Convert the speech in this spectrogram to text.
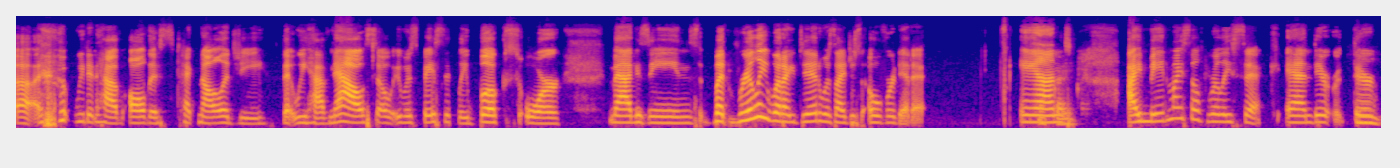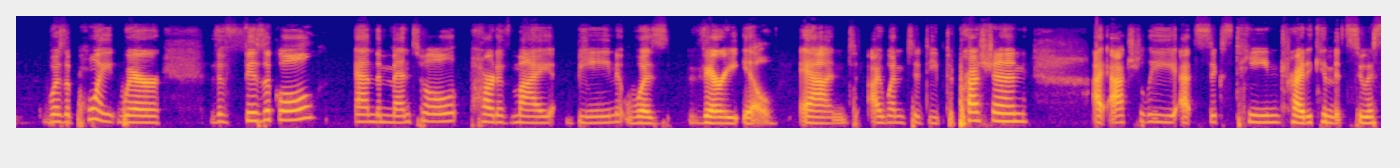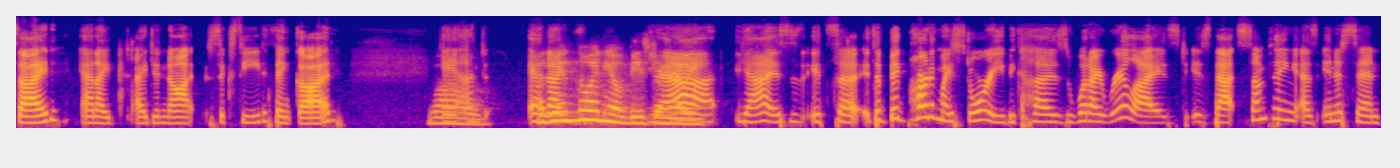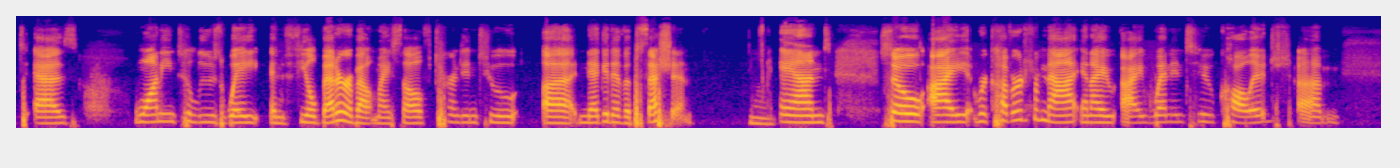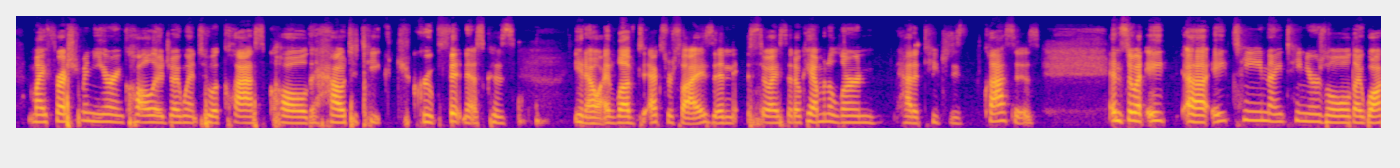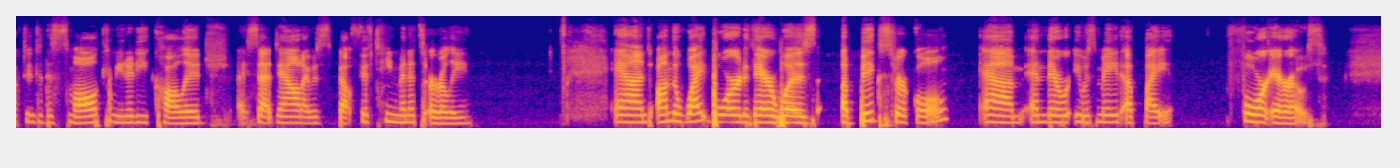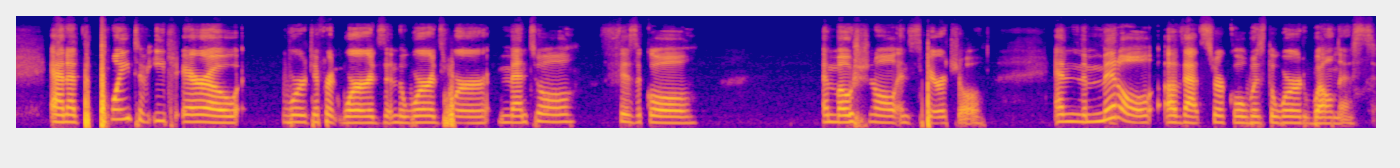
uh, we didn't have all this technology that we have now. So it was basically books or magazines. But really what i did was i just overdid it. And okay. i made myself really sick. And there there mm. was a point where the physical and the mental part of my being was very ill and I went into deep depression. I actually, at 16, tried to commit suicide, and I I did not succeed. Thank God. Wow. And and I didn't I, know any of these. Yeah, yeah. It's it's a it's a big part of my story because what I realized is that something as innocent as wanting to lose weight and feel better about myself turned into a negative obsession Mm. And so I recovered from that and I, I went into college. Um, my freshman year in college, I went to a class called How to Teach Group Fitness because, you know, I love to exercise. And so I said, okay, I'm going to learn how to teach these classes. and so at eight, uh, 18 19 years old i walked into this small community college i sat down i was about 15 minutes early and on the whiteboard there was a big circle um, and there it was made up by four arrows and at the point of each arrow were different words and the words were mental physical emotional and spiritual and the middle of that circle was the word wellness.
